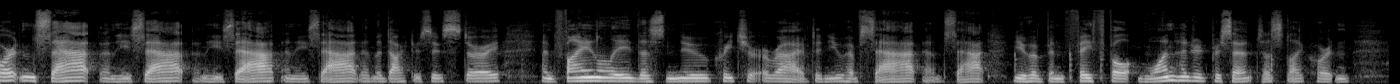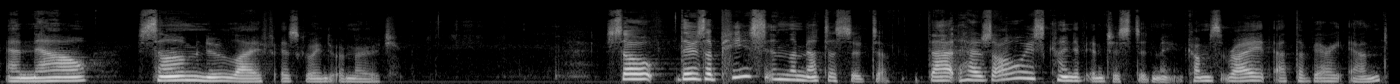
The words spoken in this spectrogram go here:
Horton sat and he sat and he sat and he sat in the Dr. Seuss story, and finally this new creature arrived, and you have sat and sat. You have been faithful 100%, just like Horton, and now some new life is going to emerge. So there's a piece in the Metta Sutta that has always kind of interested me. It comes right at the very end.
